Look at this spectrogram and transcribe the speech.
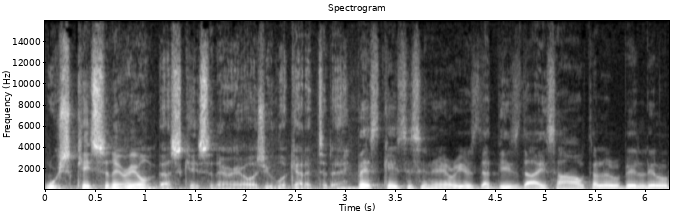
Worst case scenario and best case scenario as you look at it today? Best case scenario is that this dies out a little bit, little,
